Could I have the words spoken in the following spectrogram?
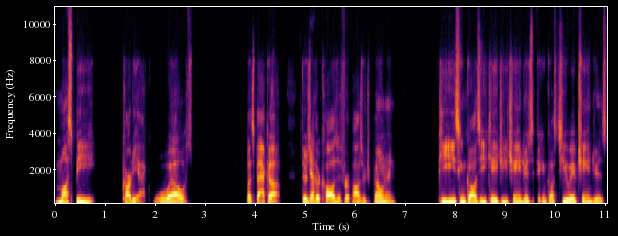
must be cardiac. Well, let's back up. There's Yeah. other causes for a positive troponin. PEs can cause EKG changes, it can cause T wave changes.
